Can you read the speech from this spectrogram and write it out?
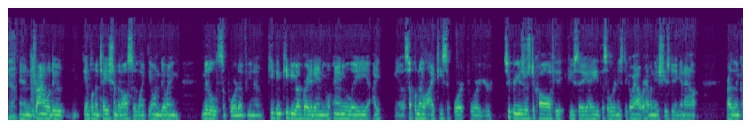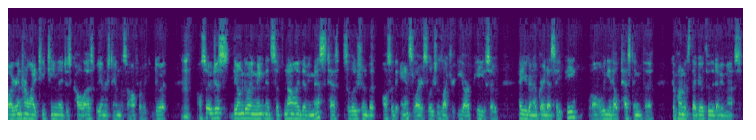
Yeah. And Tryon will do the implementation, but also like the ongoing middle support of you know keeping keeping you upgraded annual annually. I you know supplemental IT support for your super users to call if you if you say hey this order needs to go out we're having issues getting it out rather than call your internal IT team they just call us we understand the software we can do it. Mm. Also, just the ongoing maintenance of not only the WMS test solution but also the ancillary solutions like your ERP. So hey you're going to upgrade SAP well we need help testing the components that go through the WMS.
